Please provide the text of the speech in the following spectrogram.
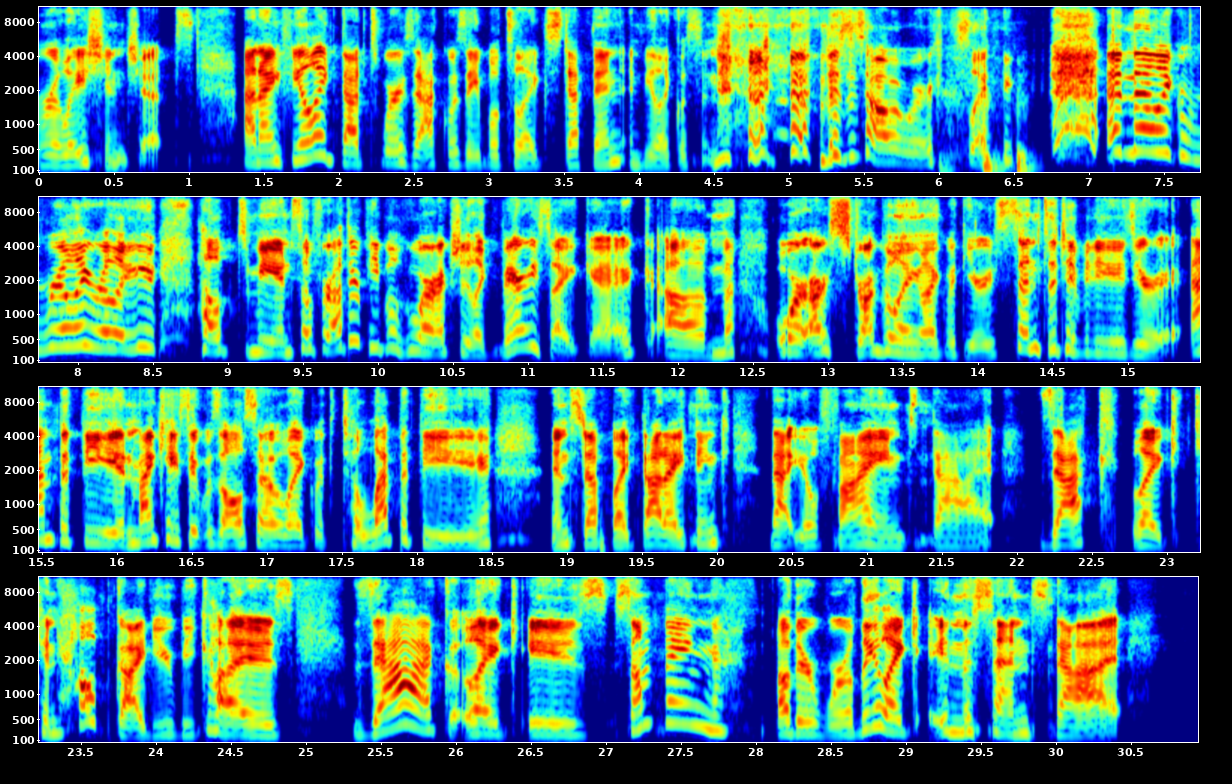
relationships. And I feel like that's where Zach was able to like step in and be like, listen, this is how it works. Like, and that like really, really helped me. And so for other people who are actually like very psychic um, or are struggling like with your sensitivities, your empathy, in my case, it was also like with telepathy and stuff like that. I think that you'll find that Zach like can help guide you because Zach like is something otherworldly, like in the sense that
